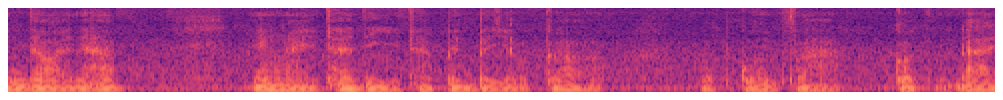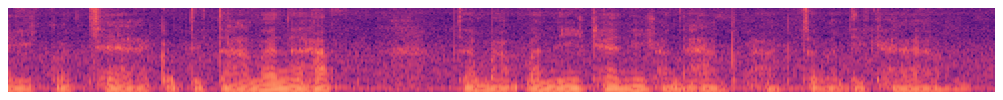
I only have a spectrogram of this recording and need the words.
Android นะครับ ยังไงถ้าดีถ้าเป็นประโยชน์ก็รบกวนฝากกดไลค์กดแชร์ กดติดตามด้วยนะครับสำหรับวันนี้แค่นี้ก่อนนะครับครับสวัสดีครับ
